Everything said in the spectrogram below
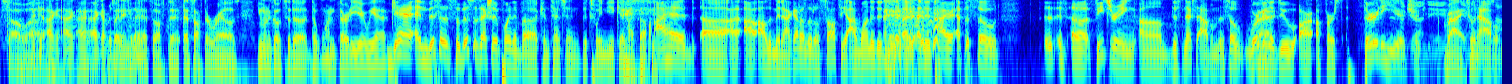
So uh, I got, I got, I, I- got respect but anyway, for that. that's off the that's off the rails. You want to go to the the 130 year we have? Yeah, and this is so. This was actually a point of uh, contention between Yinka and myself. I had, uh, I, I'll I'll admit, it, I got a little salty. I wanted to do an, an entire episode uh, uh, featuring um, this next album, and so we're gonna do our, our first thirty year tribute Right. to an album.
